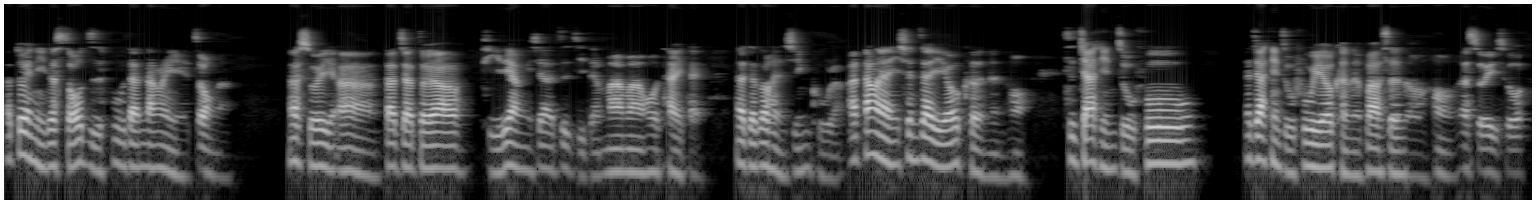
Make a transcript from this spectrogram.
那对你的手指负担当然也重啊。那所以啊，大家都要体谅一下自己的妈妈或太太，大家都很辛苦了啊。当然现在也有可能哦，是家庭主妇。家庭主妇也有可能发生哦，哦，那所以说，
